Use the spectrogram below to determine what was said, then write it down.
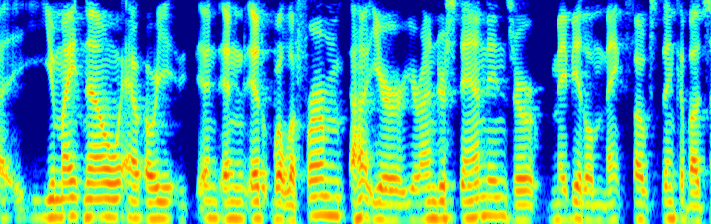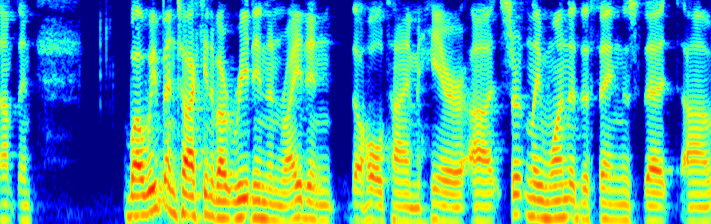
uh, you might know, uh, or you, and and it will affirm uh, your your understandings, or maybe it'll make folks think about something well, we've been talking about reading and writing the whole time here. Uh, certainly, one of the things that uh,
